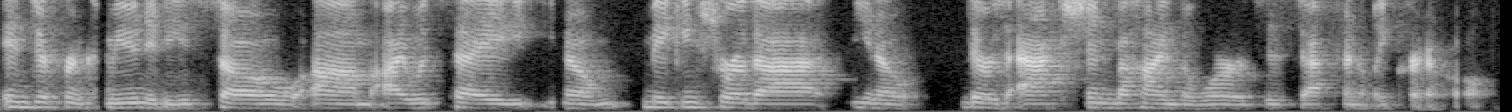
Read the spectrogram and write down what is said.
in different communities. So um, I would say, you know, making sure that, you know, there's action behind the words is definitely critical.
